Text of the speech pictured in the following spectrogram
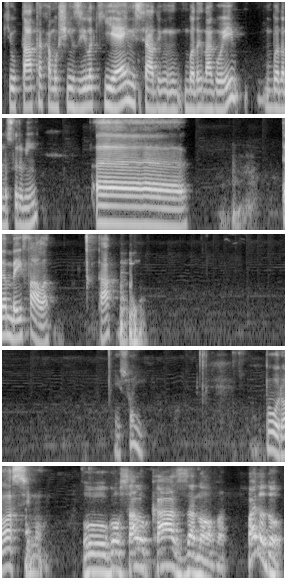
que o Tata Kamushin Zila, que é iniciado em Umbanda Nagoei, Umbanda Mussurumim, ah, também fala, tá? É isso aí. Próximo. O Gonçalo Casanova. Pai Dodô,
